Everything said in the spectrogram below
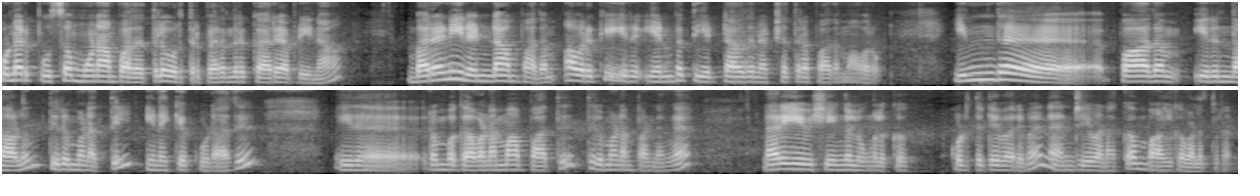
புனர்பூசம் மூணாம் பாதத்தில் ஒருத்தர் பிறந்திருக்காரு அப்படின்னா பரணி ரெண்டாம் பாதம் அவருக்கு இரு எண்பத்தி எட்டாவது நட்சத்திர பாதமாக வரும். இந்த பாதம் இருந்தாலும் திருமணத்தில் இணைக்கக்கூடாது. இதை ரொம்ப கவனமாக பார்த்து திருமணம் பண்ணுங்கள் நிறைய விஷயங்கள் உங்களுக்கு கொடுத்துட்டே வருவேன். நன்றி வணக்கம். வாழ்க வளத்துடன்.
